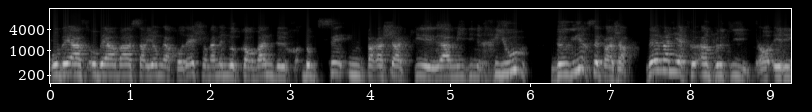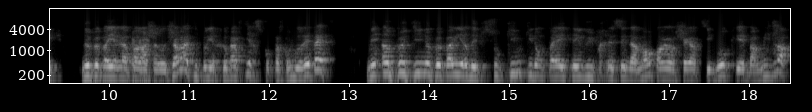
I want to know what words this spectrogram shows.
Obearba, Sarion, la Chodesh, on amène le Korban. De, donc c'est une paracha qui est la Midin Chiyuv de lire cette paracha. De la même manière qu'un petit, Eric, ne peut pas lire la paracha de Shabbat, il peut lire que Maftir parce qu'on vous répète. Mais un petit ne peut pas lire des psukim qui n'ont pas été lus précédemment par un Sherat Sibour qui est bar mitzvah.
